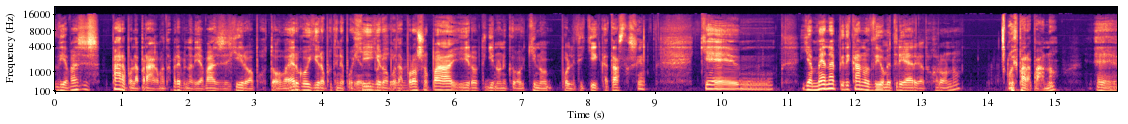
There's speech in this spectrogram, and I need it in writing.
διαβάζεις πάρα πολλά πράγματα πρέπει να διαβάζεις γύρω από το έργο γύρω από την εποχή, γύρω από τα ναι. πρόσωπα γύρω από την κοινωνικο-πολιτική κατάσταση και για μένα επειδή κάνω δύο με τρία έργα το χρόνο όχι παραπάνω ε,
